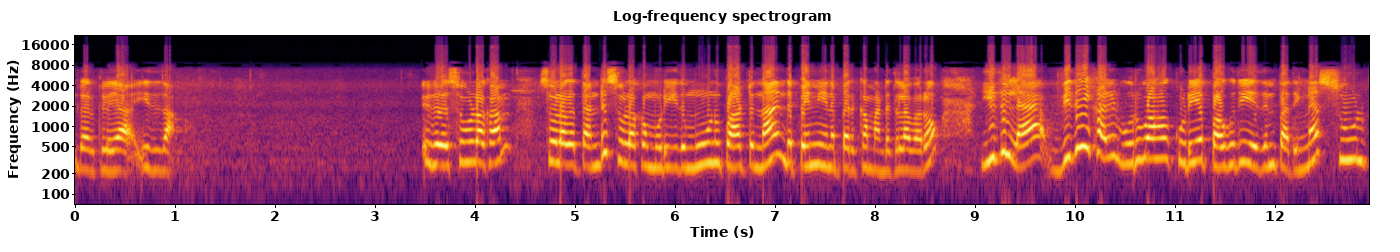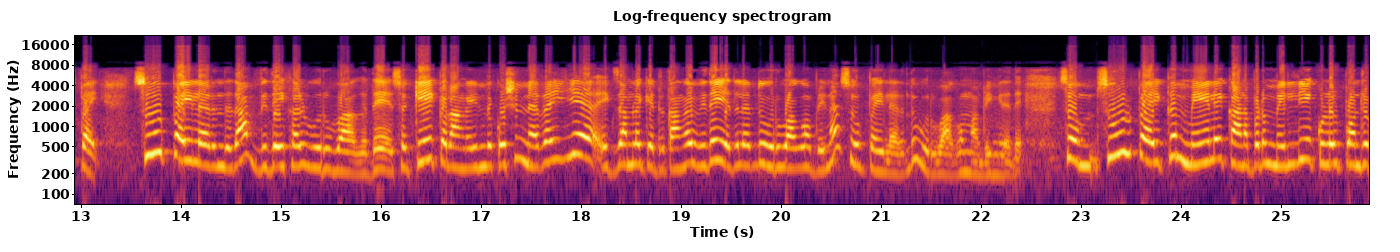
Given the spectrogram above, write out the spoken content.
இதாக இருக்கு இல்லையா? இதுதான். இது சூலகம் சூலகத்தண்டு சுலக முடி. இது மூணு பாட்டும் தான் இந்த பெண் இனப்பெருக்க மண்டத்தில் வரும். இதில் விதைகள் உருவாகக்கூடிய பகுதி எதுன்னு பார்த்தீங்கன்னா சூழ்பை சூழ்பையிலிருந்து தான் விதைகள் உருவாகுது. ஸோ கேட்குறாங்க இந்த கொஷின் நிறைய எக்ஸாம்ல கேட்டிருக்காங்க. விதை எதுலேருந்து உருவாகும் அப்படின்னா சூழ்பையிலிருந்து உருவாகும் அப்படிங்கிறது. ஸோ சூழ்பைக்கு மேலே காணப்படும் மெல்லிய குழல் போன்ற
